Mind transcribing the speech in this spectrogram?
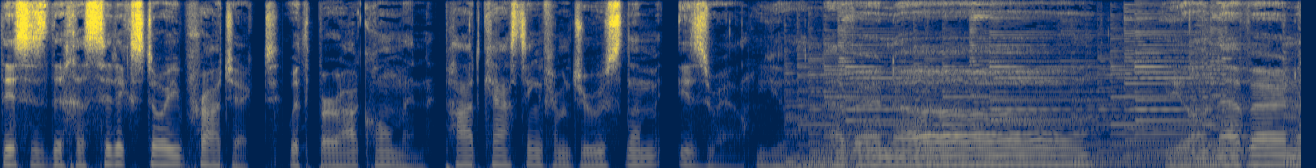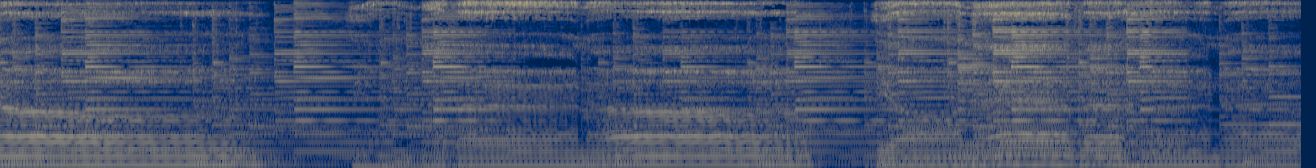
This is the Hasidic Story Project with Barak Holman, podcasting from Jerusalem, Israel. You'll never know. You'll never know. You'll never know. You'll never know.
